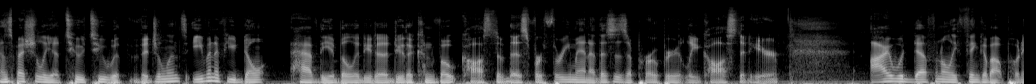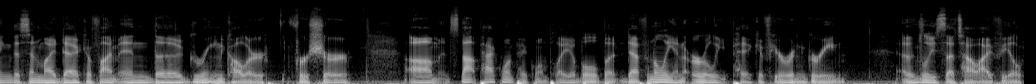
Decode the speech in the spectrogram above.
especially a 2 2 with vigilance, even if you don't have the ability to do the convoke cost of this for three mana, this is appropriately costed here. I would definitely think about putting this in my deck if I'm in the green color for sure. Um, it's not pack one, pick one playable, but definitely an early pick if you're in green. At least that's how I feel.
